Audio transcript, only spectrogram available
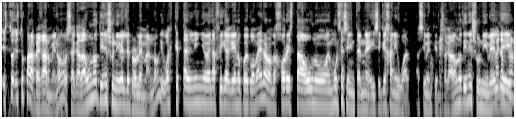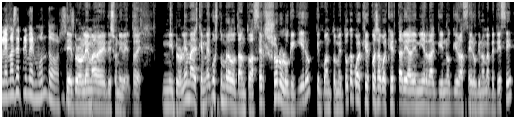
esto, esto es para pegarme, ¿no? O sea, cada uno tiene su nivel de problemas, ¿no? Igual es que está el niño en África que no puede comer, a lo mejor está uno en Murcia sin internet y se quejan igual. Así me entiendes. O sea, cada uno tiene su nivel Bueno, de, problemas de primer mundo. si de es que- problema de, de su nivel. Entonces, mi problema es que me he acostumbrado tanto a hacer solo lo que quiero, que en cuanto me toca cualquier cosa, cualquier tarea de mierda que no quiero hacer o que no me apetece,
